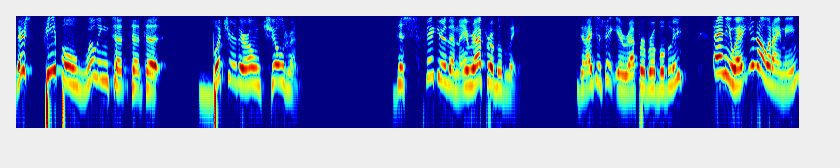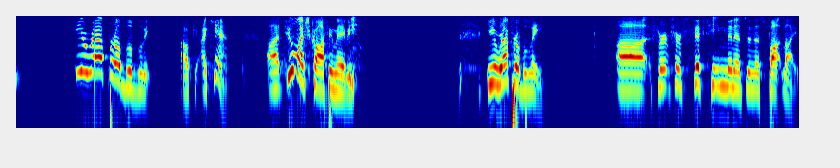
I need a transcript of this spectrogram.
There's people willing to, to, to butcher their own children, disfigure them irreparably. Did I just say irreparably? Anyway, you know what I mean. Irreparably. Okay, I can't. Uh, too much coffee, maybe. Irreparably. Uh, for, for 15 minutes in the spotlight.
